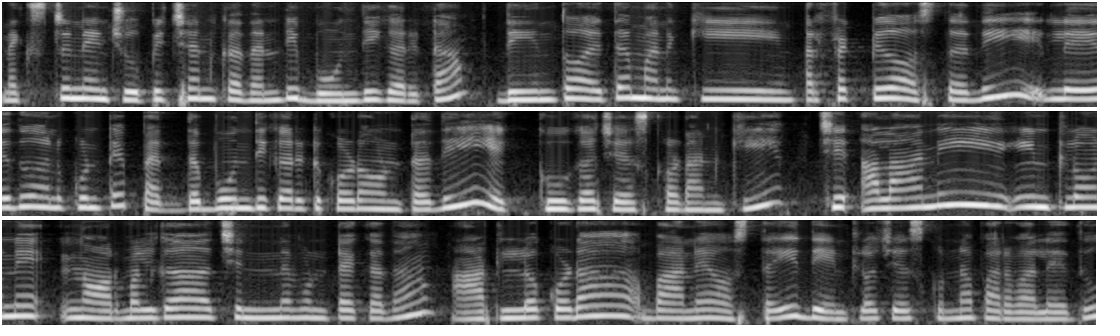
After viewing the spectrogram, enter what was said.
నెక్స్ట్ నేను చూపించాను కదండి బూందీ గరిట. దీంతో అయితే మనకి పర్ఫెక్ట్గా వస్తుంది. లేదు అనుకుంటే పెద్ద బూందీ గరిట కూడా ఉంటుంది ఎక్కువగా చేసుకోవడానికి. చి- అలా అని ఇంట్లోనే నార్మల్గా చిన్నవి ఉంటాయి కదా వాటిల్లో కూడా బాగానే వస్తాయి దేంట్లో చేసుకున్నా పర్వాలేదు.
